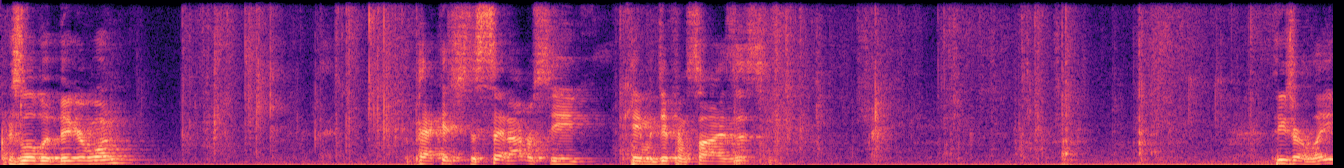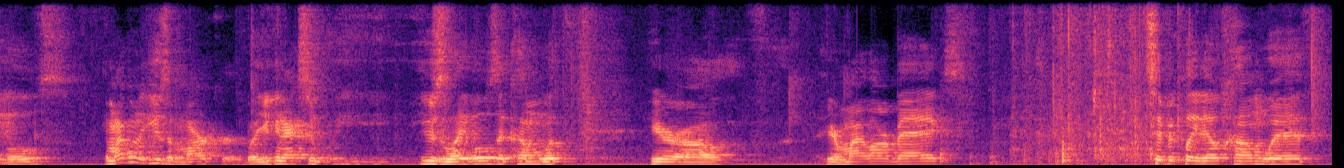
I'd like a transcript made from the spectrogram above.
There's a little bit bigger one. The package, the set I received came in different sizes. These are labels. You might want to use a marker, but you can actually use labels that come with your uh, your Mylar bags. Typically they'll come with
